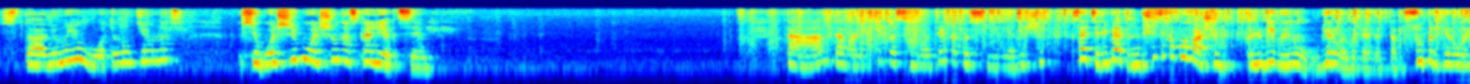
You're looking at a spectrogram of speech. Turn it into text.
Ставим ее. Вот она где у нас. Все больше и больше у нас коллекция. Так, давайте посмотрим, какой следующий. Кстати, ребята, напишите, какой ваш любимый, ну, герой вот этот, там, супергерой.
